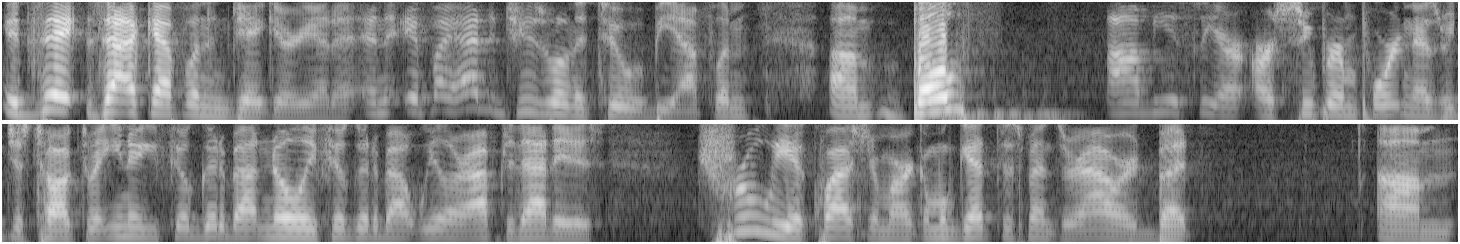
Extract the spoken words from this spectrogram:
It's Zach Eflin and Jake Arrieta. And if I had to choose one of the two, it would be Eflin. Um, both obviously are, are, super important, as we just talked about. You know, you feel good about you feel good about Wheeler. After that, it is truly a question mark. And we'll get to Spencer Howard. But um,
